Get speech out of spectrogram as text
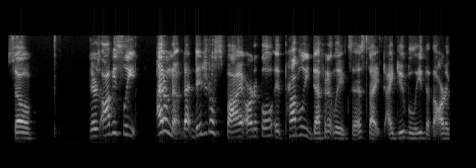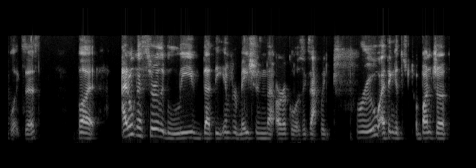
So there's obviously I don't know that digital spy article. It probably definitely exists. I I do believe that the article exists, but I don't necessarily believe that the information in that article is exactly true. I think it's a bunch of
